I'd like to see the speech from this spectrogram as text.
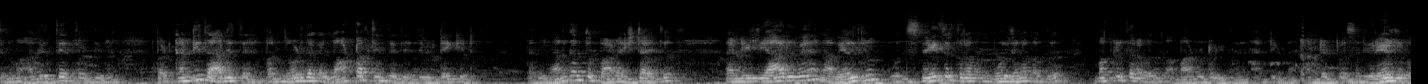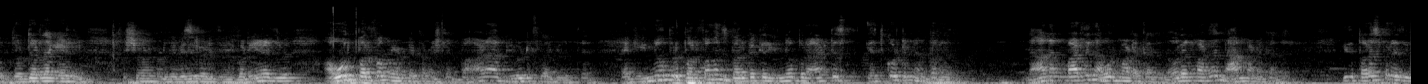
ಸಿನಿಮಾ ಆಗುತ್ತೆ ಅಂತ ಒಂದಿದೆ ಬಟ್ ಖಂಡಿತ ಆಗುತ್ತೆ. ಬಂದು ನೋಡಿದಾಗ ಲಾಟ್ ಆಫ್ ಥಿಂಗ್ಸ್ ಇದೆ. ದಿ ವಿಲ್ ಟೇಕ್ ಇಟ್ ನನಗಂತೂ ಭಾಳ ಇಷ್ಟ ಆಯಿತು. ಆ್ಯಂಡ್ ಇಲ್ಲಿ ಯಾರೂ ನಾವೆಲ್ಲರೂ ಒಂದು ಸ್ನೇಹಿತರ ಥರ ಒಂದು ಮೂರು ಜನ ಬಂದು ಮಕ್ಕಳ ಥರ ಬಂದು ನಾವು ಮಾಡ್ಬಿಟ್ಟು ಹೋಗಿದ್ವಿ ಆ್ಯಕ್ಟಿಂಗ್ನ ಹಂಡ್ರೆಡ್ ಪರ್ಸೆಂಟ್ ಇವ್ರು ಹೇಳಿದ್ರು ದೊಡ್ಡ ದೊಡ್ಡದಾಗಿ ಹೇಳಿದ್ರು ಶಿವಣ್ಣ ನೋಡಿದೆ ವಿಸಿಲ್ ಹೊಡಿತೀನಿ ಬಟ್ ಏನು ಹೇಳಿದ್ರು ಅವ್ರು ಪರ್ಫಾರ್ಮ್ ಮಾಡಬೇಕು ಅಷ್ಟೇ ಭಾಳ ಬ್ಯೂಟಿಫುಲ್ ಆಗಿರುತ್ತೆ. ಯಾಕೆ ಇನ್ನೊಬ್ರು ಪರ್ಫಾರ್ಮೆನ್ಸ್ ಬರಬೇಕಾದ್ರೆ ಇನ್ನೊಬ್ರು ಆರ್ಟಿಸ್ಟ್ ಎತ್ಕೊಟ್ರೆ ನಾವು ಬರೋದು. ನಾನು ಹಂಗೆ ಮಾಡಿದ್ರೆ ಅವ್ರು ಮಾಡೋಕ್ಕಾಗಲ್ಲ. ಅವ್ರು ಹಂಗೆ ಮಾಡಿದ್ರೆ ನಾನು ಮಾಡೋಕ್ಕಾಗಲ್ಲ. ಇದು ಪರಸ್ಪರ ಇದು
